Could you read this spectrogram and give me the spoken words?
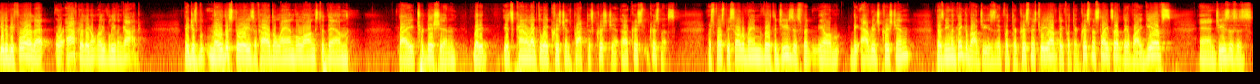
either before that or after they don't really believe in God. They just know the stories of how the land belongs to them by tradition, but it, it's kind of like the way Christians practice Christian, uh, Chris, Christmas. We're supposed to be celebrating the birth of Jesus, but you know the average Christian doesn't even think about Jesus. They put their Christmas tree up, they put their Christmas lights up, they'll buy gifts, and Jesus is,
